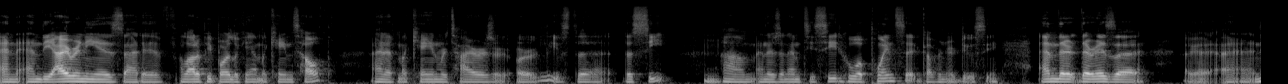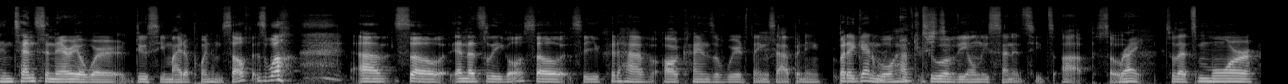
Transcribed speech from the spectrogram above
And and the irony is that if a lot of people are looking at McCain's health, and if McCain retires or, or leaves the, the seat, mm. um, and there's an empty seat, who appoints it? Governor Ducey. And there there is a an intense scenario where Ducey might appoint himself as well. Um, so, and that's legal. So, so you could have all kinds of weird things happening. But again, we'll have two of the only Senate seats up. So, right. So that's more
